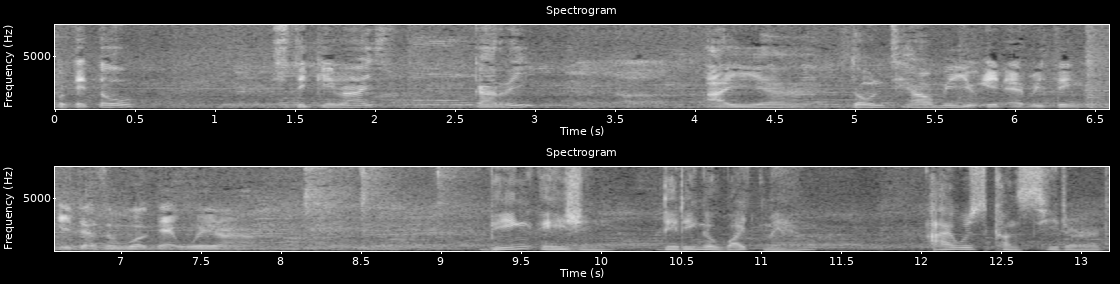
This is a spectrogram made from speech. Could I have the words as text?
Potato? Sticky rice? Curry? Aya, don't tell me you eat everything. It doesn't work that way. Uh. Being Asian, dating a white man, I was considered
